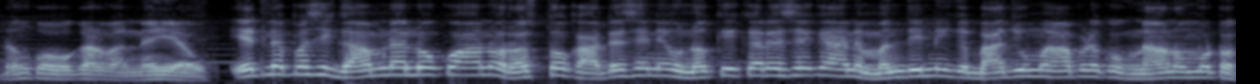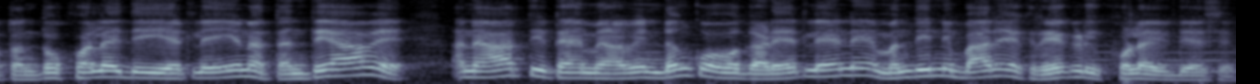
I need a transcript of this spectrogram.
ડંકો વગાડવા નહીં આવું. એટલે પછી ગામના લોકો આનો રસ્તો કાઢે છે ને એવું નક્કી કરે છે કે આને મંદિરની બાજુમાં આપણે કોઈક નાનો મોટો ધંધો ખોલાવી દઈએ એટલે એના ધંધે આવે અને આરતી ટાઈમે આવીને ડંકો વગાડે એટલે એને મંદિરની બારે એક રેકડી ખોલાવી દે છે.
